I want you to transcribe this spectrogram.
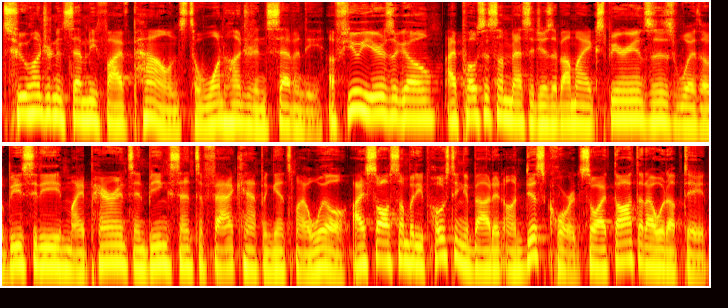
275 pounds to 170. A few years ago, I posted some messages about my experiences with obesity, my parents, and being sent to fat camp against my will. I saw somebody posting about it on Discord, so I thought that I would update.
